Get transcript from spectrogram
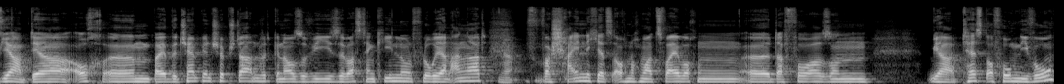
ja, der auch ähm, bei The Championship starten wird, genauso wie Sebastian Kienle und Florian Angert. Ja. Wahrscheinlich jetzt auch noch mal zwei Wochen äh, davor so ein ja, Test auf hohem Niveau.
